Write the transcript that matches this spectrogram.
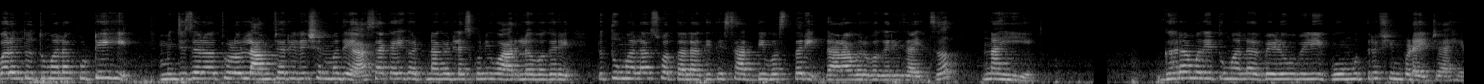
परंतु तुम्हाला कुठेही म्हणजे जर थोडं लांबच्या रिलेशनमध्ये अशा काही घटना घडल्यास कोणी वारलं वगैरे तर तुम्हाला स्वतःला तिथे सात दिवस तरी दारावर वगैरे जायचं नाहीये. घरामध्ये तुम्हाला वेळोवेळी गोमूत्र शिंपडायचे आहे.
